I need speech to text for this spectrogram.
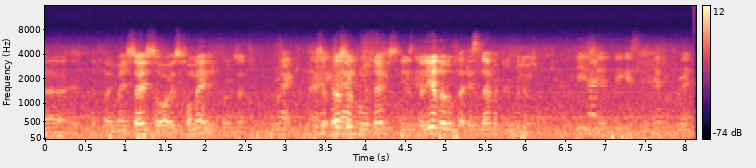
uh, if I may say so, is Khomeini, for example. Right, He's a person who thinks he's the leader of the Islamic revolution. He's the biggest hypocrite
